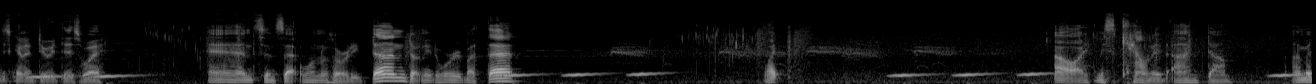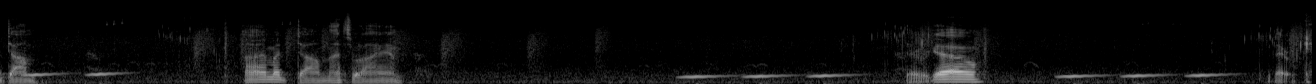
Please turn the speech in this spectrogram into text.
Just gonna do it this way. And since that one was already done, don't need to worry about that. What? Oh, I miscounted. I'm dumb. I'm a dumb. I'm a dumb. That's what I am. There we go. There we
